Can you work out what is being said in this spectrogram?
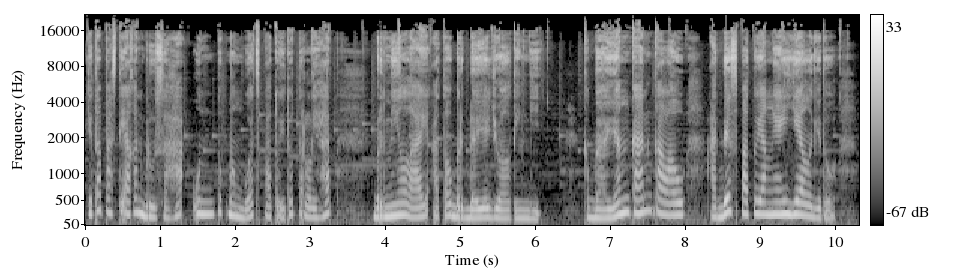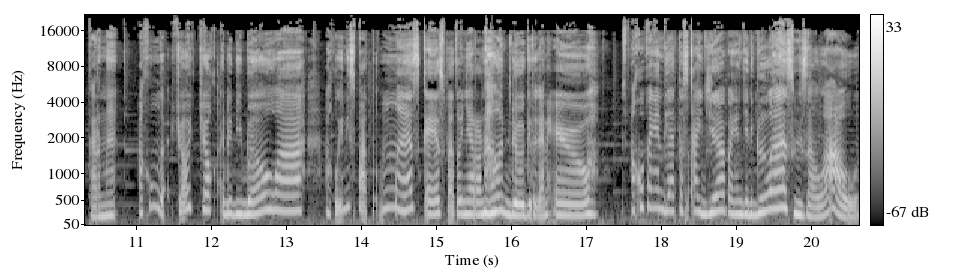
kita pasti akan berusaha untuk membuat sepatu itu terlihat bernilai atau berdaya jual tinggi. Kebayangkan kalau ada sepatu yang ngeyel gitu, karena aku nggak cocok ada di bawah. Aku ini sepatu emas kayak sepatunya Ronaldo gitu kan ew. Aku pengen di atas aja pengen jadi gelas misal wow.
